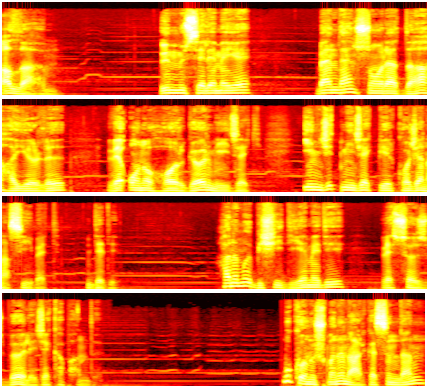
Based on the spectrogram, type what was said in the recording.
Allah'ım, Ümmü Seleme'ye benden sonra daha hayırlı ve onu hor görmeyecek, incitmeyecek bir koca nasip et, dedi. Hanımı bir şey diyemedi ve söz böylece kapandı. Bu konuşmanın arkasından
